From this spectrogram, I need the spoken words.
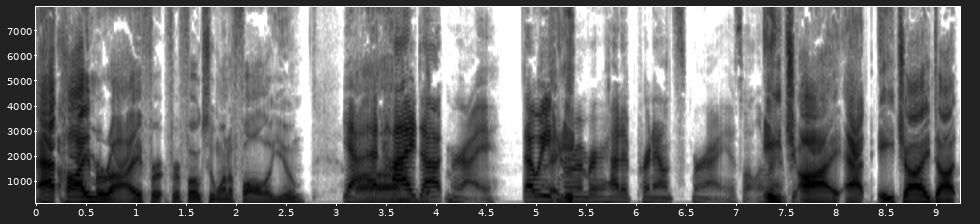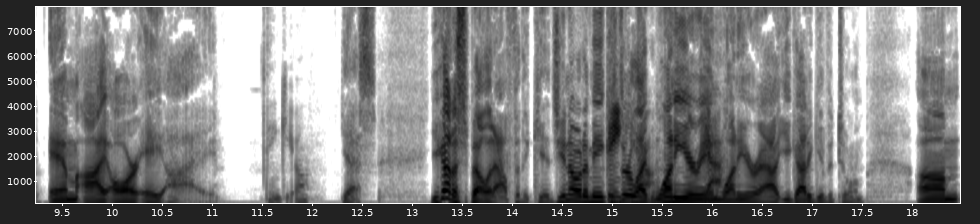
at Hi Mirai for for folks who want to follow you? Yeah, at Um, hi dot Mirai. That way you can uh, remember how to pronounce Mirai as well. H I at H I dot M I R A I. Thank you. Yes. You got to spell it out for the kids. You know what I mean? Because they're you. like one ear in, Yeah. one ear out. You got to give it to them. Um,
